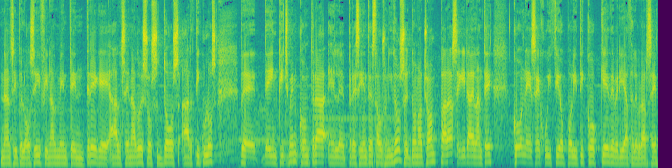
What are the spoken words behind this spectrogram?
Nancy Pelosi, finalmente entregue al Senado esos dos artículos de, impeachment contra el presidente de Estados Unidos, Donald Trump, para seguir adelante con ese juicio político que debería celebrarse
